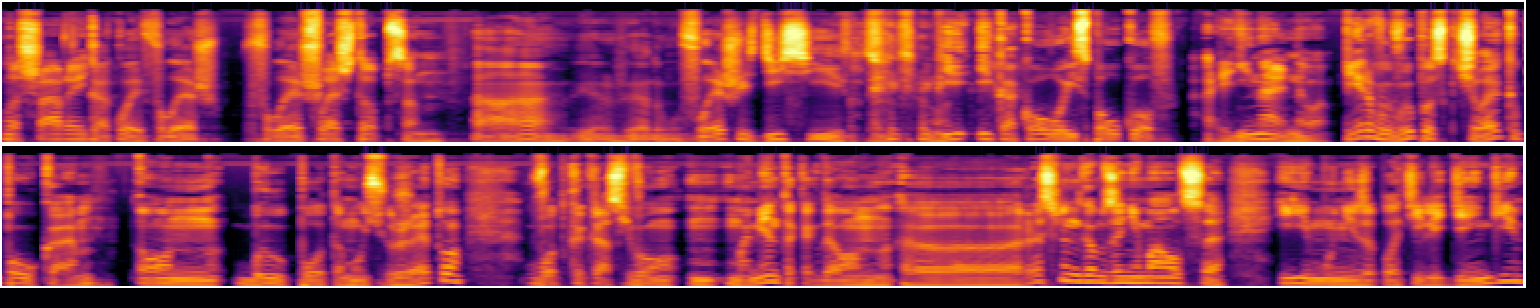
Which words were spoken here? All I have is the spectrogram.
лошарой. Какой Флэш? Флэш. Флэш Томпсон. А, я, думал, Флэш из DC. И, и какого из пауков? Оригинального. Первый выпуск Человека-паука, он был по тому сюжету, вот как раз его момента, когда он э, рестлингом занимался, и ему не заплатили деньги,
